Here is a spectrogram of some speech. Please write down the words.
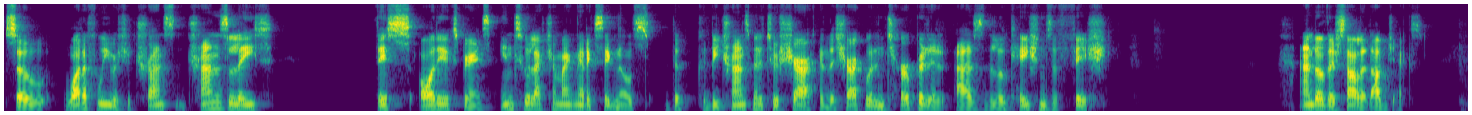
So what if we were to trans- translate this audio experience into electromagnetic signals that could be transmitted to a shark, and the shark would interpret it as the locations of fish and other solid objects. It'd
